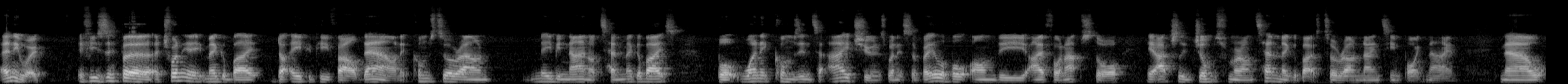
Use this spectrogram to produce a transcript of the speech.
Anyway, if you zip a, a 28 megabyte .app file down, it comes to around maybe 9 or 10 megabytes, but when it comes into iTunes, when it's available on the iPhone App Store, it actually jumps from around 10 megabytes to around 19.9. Now,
